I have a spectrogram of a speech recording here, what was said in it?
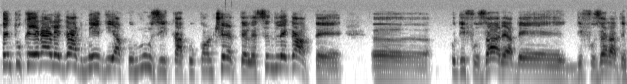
Pentru că era legat media cu muzica, cu concertele, sunt legate uh, cu difuzarea de, difuzarea de,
